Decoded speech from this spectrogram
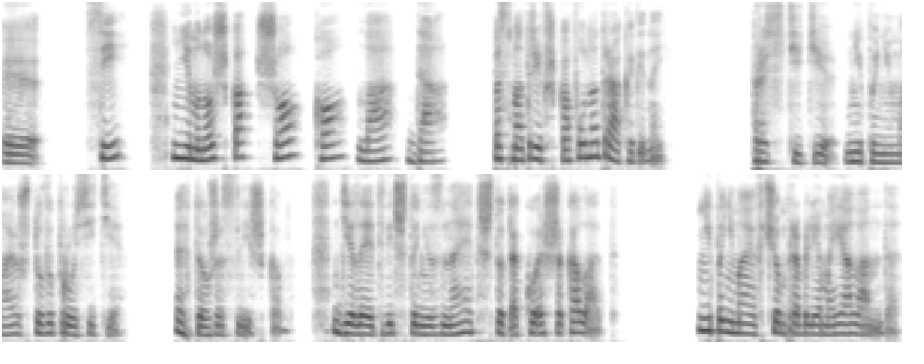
Э, Си, немножко шоколада. Посмотри в шкафу над раковиной. Простите, не понимаю, что вы просите. Это уже слишком. Делает вид, что не знает, что такое шоколад. Не понимаю, в чем проблема, Яланда.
